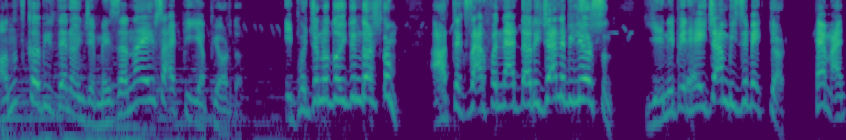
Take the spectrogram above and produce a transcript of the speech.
Anıtkabir'den önce mezarına ev sahipliği yapıyordu. İpucunu duydun dostum. Artık zarfı nerede arayacağını biliyorsun. Yeni bir heyecan bizi bekliyor. Hemen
